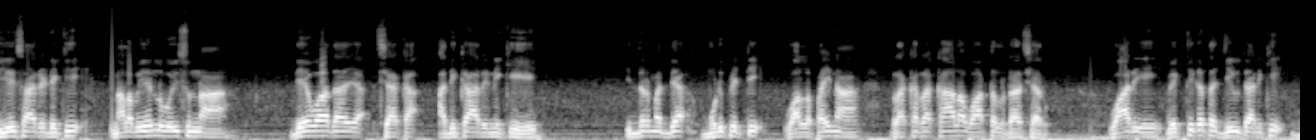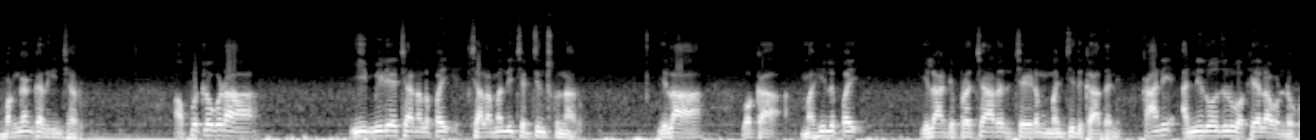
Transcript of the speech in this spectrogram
విజయసాయిరెడ్డికి నలభై ఏండ్ల వయసున్న దేవాదాయ శాఖ అధికారినికి ఇద్దరి మధ్య ముడిపెట్టి వాళ్ళపైన రకరకాల వార్తలు రాశారు. వారి వ్యక్తిగత జీవితానికి భంగం కలిగించారు. అప్పట్లో కూడా ఈ మీడియా ఛానళ్ళపై చాలామంది చర్చించుకున్నారు. ఇలా ఒక మహిళపై ఇలాంటి ప్రచారాలు చేయడం మంచిది కాదని. కానీ అన్ని రోజులు ఒకేలా ఉండవు.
